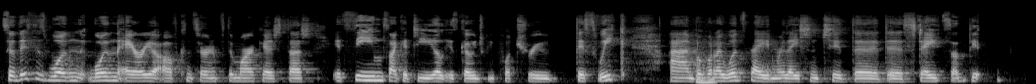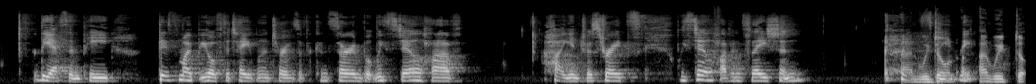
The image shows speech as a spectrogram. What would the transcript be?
so this is one one area of concern for the market that it seems like a deal is going to be put through this week. Um, but what I would say in relation to the the states and the the S&P, this might be off the table in terms of a concern, but we still have high interest rates. We still have inflation. And we don't and we do,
